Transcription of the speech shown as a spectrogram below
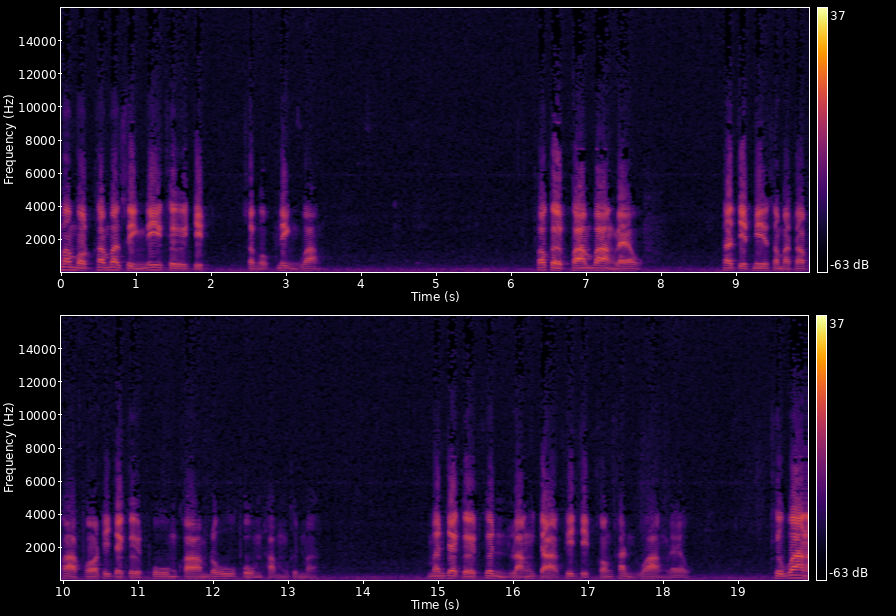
เมื่อหมดคำว่าสิ่งนี้คือจิตสงบนิ่งว่างพอเกิดความว่างแล้ว ถ้าจิตมีสมรรถภาพพอที่จะเกิดภูมิความรู้ภูมิธรรมขึ้นมา มันจะเกิดขึ้นหลังจากที่จิตของท่านว่างแล้ว คือว่าง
